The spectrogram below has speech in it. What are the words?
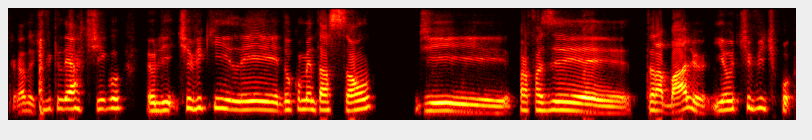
tá ligado? Eu tive que ler artigo, eu li- tive que ler documentação de para fazer trabalho e eu tive tipo,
